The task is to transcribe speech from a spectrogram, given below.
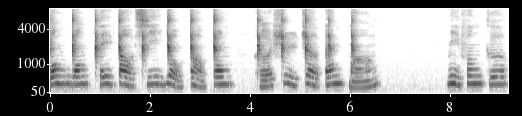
嗡嗡飞到西又到东，何事这般忙？蜜蜂歌，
